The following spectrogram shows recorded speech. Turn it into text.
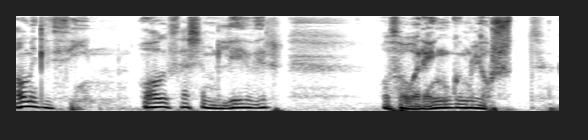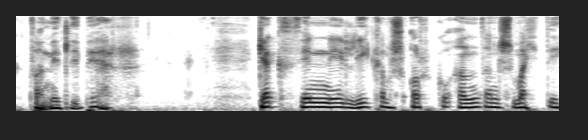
á milli þín og þess sem lifir og þó er engum ljóst hvað milli ber. Gegn þinni líkams ork og andans mætti,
